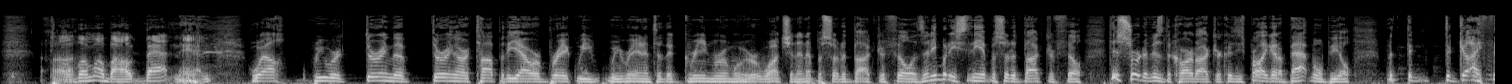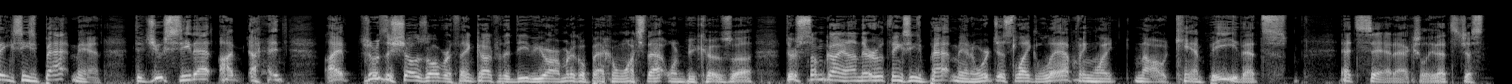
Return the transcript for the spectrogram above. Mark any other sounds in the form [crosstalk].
Tell them about Batman. [laughs] Well, we were during the during our top of the hour break. We we ran into the green room. when We were watching an episode of Doctor Phil. Has anybody seen the episode of Doctor Phil? This sort of is the car doctor because he's probably got a Batmobile, but the the guy thinks he's Batman. Did you see that? I, I, [laughs] I as soon as the show's over, thank God for the DVR. I'm going to go back and watch that one because uh, there's some guy on there who thinks he's Batman, and we're just like laughing, like, no, it can't be. That's that's sad, actually. That's just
